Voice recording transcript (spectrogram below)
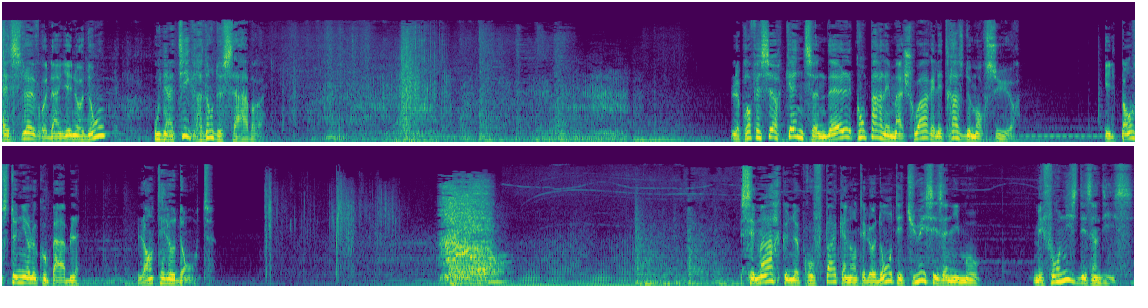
Est-ce l'œuvre d'un hyénodon ou d'un tigre à dents de sabre? Le professeur Ken Sundell compare les mâchoires et les traces de morsures. Il pense tenir le coupable, l'antélodonte. Ces marques ne prouvent pas qu'un antélodonte ait tué ces animaux, mais fournissent des indices.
